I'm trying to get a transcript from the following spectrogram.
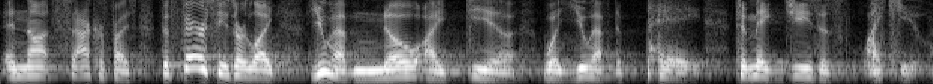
and not sacrifice. The Pharisees are like, You have no idea what you have to pay to make Jesus like you.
